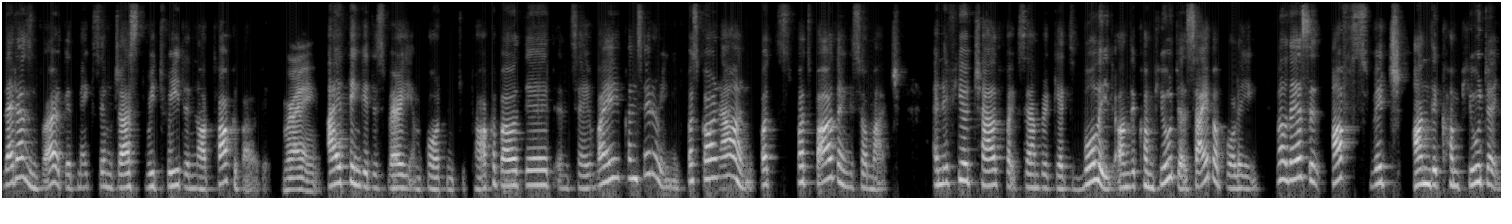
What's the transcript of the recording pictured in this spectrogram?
That doesn't work. It makes them just retreat and not talk about it. right, I think it is very important to talk about it and say, why are you considering it? What's going on? What's what's bothering you so much? And if your child, for example, gets bullied on the computer, cyberbullying, well, there's an off switch on the computer.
